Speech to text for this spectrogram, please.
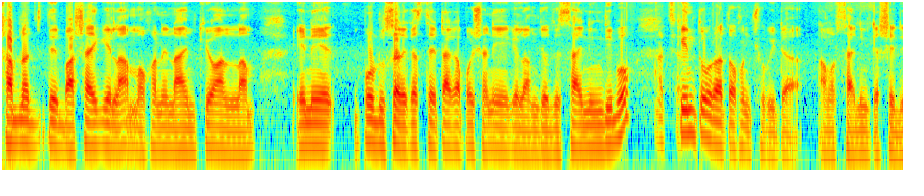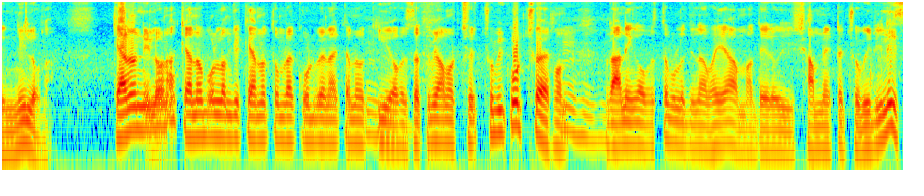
শাবনাজিদের বাসায় গেলাম ওখানে নাইমকেও আনলাম এনে প্রডিউসারের কাছ থেকে টাকা পয়সা নিয়ে গেলাম যে ওদের সাইনিং দিব আচ্ছা কিন্তু ওরা তখন ছবিটা আমার সাইনিংটা সেদিন নিল না কেন নিল না? কেন বললাম যে কেন তোমরা করবে না? কেন কি অবস্থা? তুমি আমার ছবি করছ এখন। রানিং অবস্থা বলে যে না ভাইয়া আমাদের ওই সামনে একটা ছবি রিলিজ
